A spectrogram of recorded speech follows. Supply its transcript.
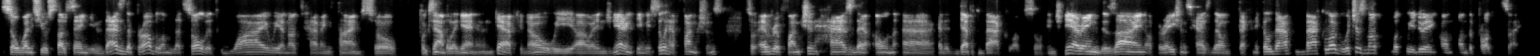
So once you start saying if that's the problem let's solve it why we are not having time? So for example again Uncapped you know we our engineering team we still have functions. So every function has their own uh, kind of debt backlog. So engineering design operations has their own technical debt backlog which is not what we're doing on, on the product side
